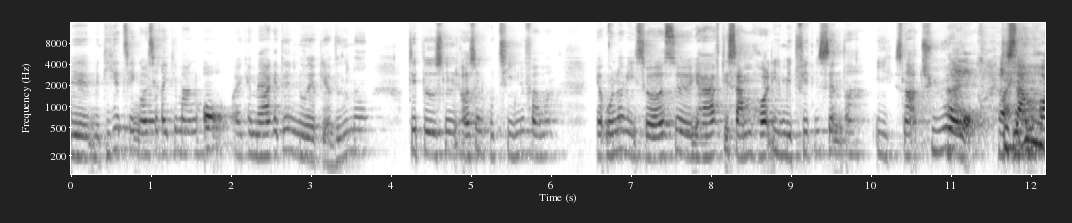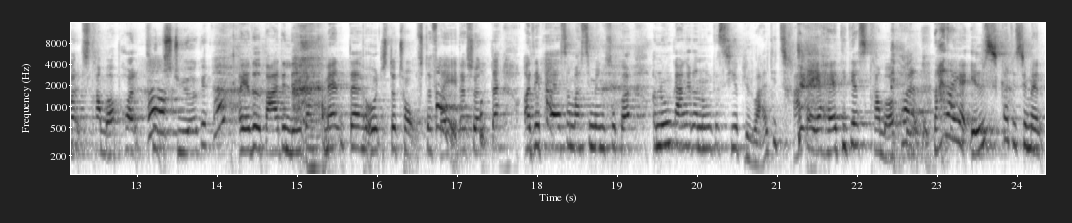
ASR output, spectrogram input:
med, med de her ting også i rigtig mange år, og jeg kan mærke, at det er noget, jeg bliver ved med. Det er blevet sådan også en rutine for mig. Jeg underviser også, øh, jeg har haft de samme hold i mit fitnesscenter i snart 20 år. De samme hold, stram op hold, puls styrke. Og jeg ved bare, at det ligger mandag, onsdag, torsdag, fredag, søndag. Og det passer mig simpelthen så godt. Og nogle gange er der nogen, der siger, bliver du aldrig træt af at have de der stram op hold? Nej, nej, jeg elsker det simpelthen.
